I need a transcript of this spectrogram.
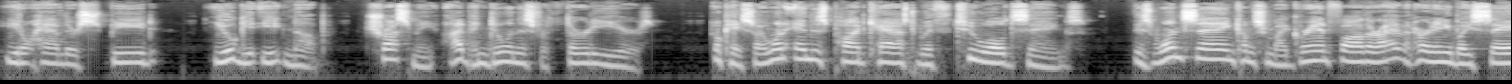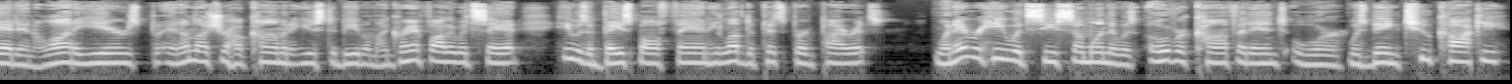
You don't have their speed. You'll get eaten up. Trust me, I've been doing this for 30 years. Okay, so I want to end this podcast with two old sayings. This one saying comes from my grandfather. I haven't heard anybody say it in a lot of years, but, and I'm not sure how common it used to be, but my grandfather would say it. He was a baseball fan. He loved the Pittsburgh Pirates. Whenever he would see someone that was overconfident or was being too cocky,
